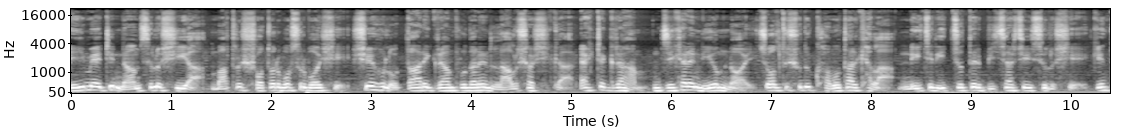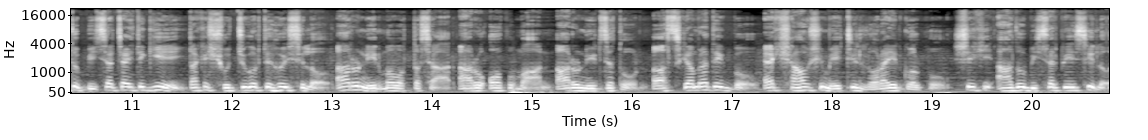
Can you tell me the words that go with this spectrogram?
এই মেয়েটির নাম ছিল শিয়া, মাত্র সতেরো বছর বয়সে। সে হলো তারই গ্রাম প্রদানের লালসার শিকার। একটা গ্রাম যেখানে নিয়ম নয়, চলতে শুধু ক্ষমতার খেলা, নিজের ইজ্জতের বিচার চেয়েছিল সে। কিন্তু বিচার চাইতে গিয়েই তাকে সহ্য করতে হয়েছিল আরও নির্মম অত্যাচার আরও অপমান আরও নির্যাতন। আজকে আমরা দেখব এক সাহসী মেয়েটির লড়াইয়ের গল্প। সে কি আদৌ বিচার পেয়েছিল?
